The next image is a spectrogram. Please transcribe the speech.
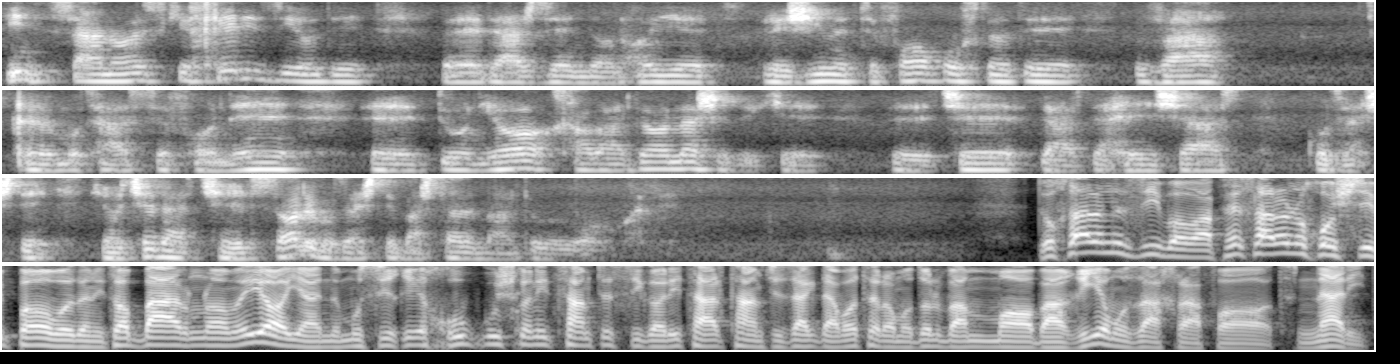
این صحنه است که خیلی زیاده در زندان های رژیم اتفاق افتاده و متاسفانه دنیا خبردار نشده که چه در دهه 60 گذشته یا چه در چهل سال گذشته بر سر مردم ما دختران زیبا و پسران خوشتیپ آبادانی تا برنامه آینده موسیقی خوب گوش کنید سمت سیگاری تر تمچیزک دوات رامادول و مابقی مزخرفات نرید.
